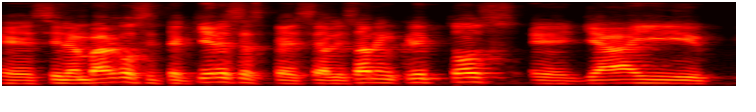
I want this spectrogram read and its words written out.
Eh, sin embargo, si te quieres especializar en criptos, eh, ya hay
